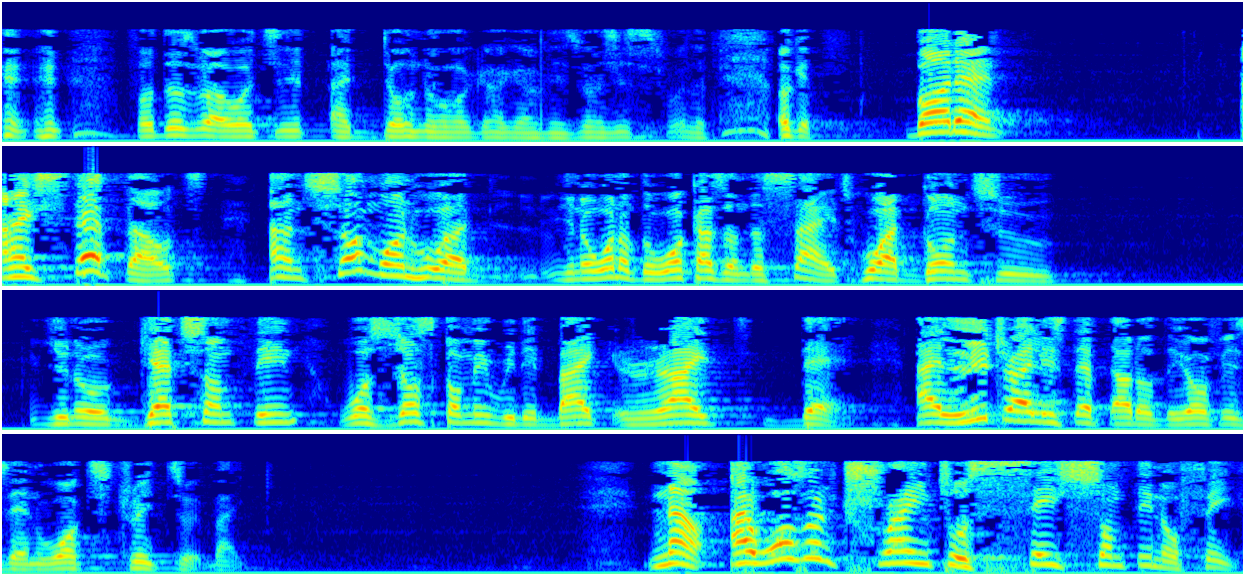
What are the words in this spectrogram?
for those who are watching, I don't know what Gragra means. But just for them. Okay, but then I stepped out, and someone who had, you know, one of the workers on the site who had gone to, you know, get something was just coming with a bike right there. I literally stepped out of the office and walked straight to a bike. Now, I wasn't trying to say something of faith.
